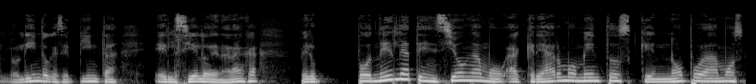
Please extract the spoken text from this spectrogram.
lo lindo que se pinta el cielo de naranja, pero ponerle atención a, crear momentos que no podamos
